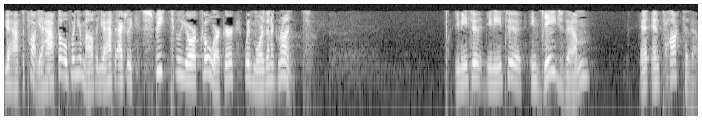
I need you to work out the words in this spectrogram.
You have to talk. You have to open your mouth and you have to actually speak to your coworker with more than a grunt. You need to, you need to engage them and, and talk to them.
